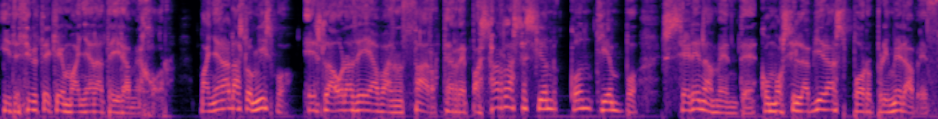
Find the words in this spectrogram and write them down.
y decirte que mañana te irá mejor. Mañana harás lo mismo. Es la hora de avanzar, de repasar la sesión con tiempo, serenamente, como si la vieras por primera vez.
